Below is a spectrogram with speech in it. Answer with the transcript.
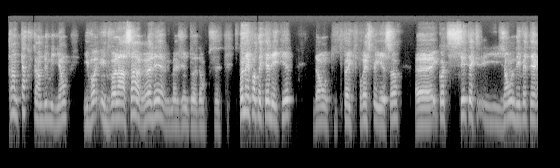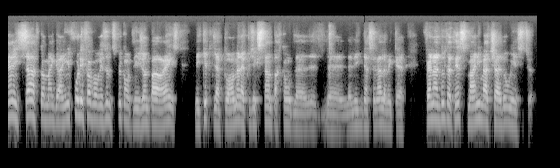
34 ou 32 millions il va, il va lancer en relève, imagine-toi donc. C'est pas n'importe quelle équipe donc, qui, pourrait se payer ça. Euh, écoute, ils ont des vétérans, ils savent comment gagner. Il faut les favoriser un petit peu contre les jeunes pareils. L'équipe qui est probablement la plus excitante, par contre, la, la, Ligue nationale avec euh, Fernando Tatis, Manny Machado et ainsi de suite.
